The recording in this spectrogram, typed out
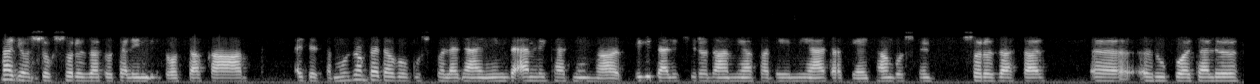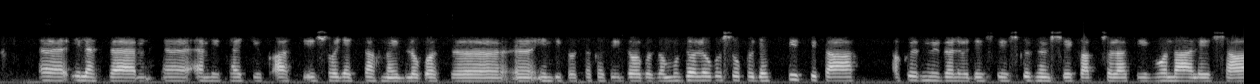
nagyon sok sorozatot elindítottak a, egyrészt a múzeumpedagógus kollégáink, de említhetnénk a Digitális Irodalmi Akadémiát, aki egy hangos sorozattal uh, elő, uh, illetve uh, említhetjük azt is, hogy egy szakmai blogot indítottak az itt dolgozó muzeológusok, hogy egy picit a, a közművelődés és közönségkapcsolati vonal és a,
